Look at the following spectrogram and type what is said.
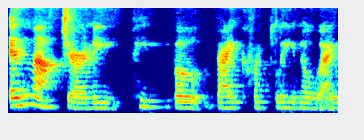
in that journey, people very quickly, you know, I,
